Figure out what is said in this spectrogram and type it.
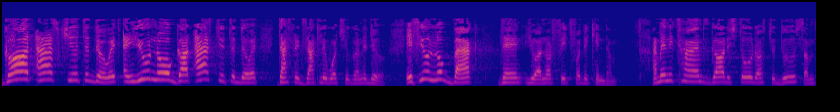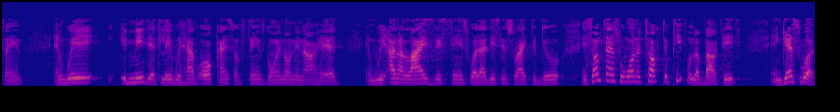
God asked you to do it, and you know God asked you to do it, that's exactly what you're going to do. If you look back, then you are not fit for the kingdom. How many times God has told us to do something, and we immediately we have all kinds of things going on in our head, and we analyze these things, whether this is right to do. And sometimes we want to talk to people about it. And guess what?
